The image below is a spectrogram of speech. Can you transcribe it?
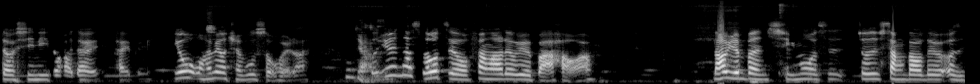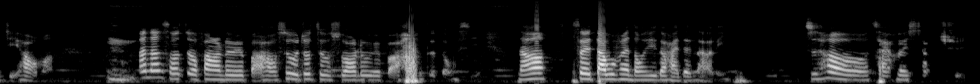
的行李都还在台北，因为我还没有全部收回来，真假的？因为那时候只有放到六月八号啊，然后原本期末是就是上到六月二十几号嘛，嗯，那、那时候只有放到六月八号，所以我就只有收到六月八号的东西，然后所以大部分东西都还在那里，之后才会上去。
